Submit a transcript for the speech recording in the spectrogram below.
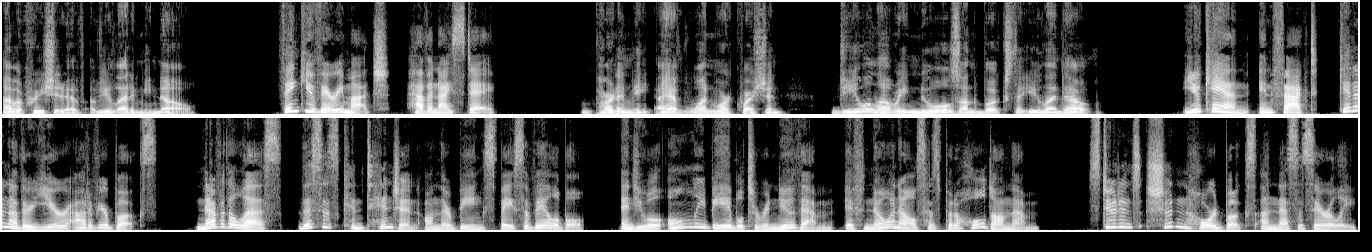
I'm appreciative of you letting me know. Thank you very much. Have a nice day. Pardon me, I have one more question. Do you allow renewals on the books that you lend out? You can, in fact, get another year out of your books. Nevertheless, this is contingent on there being space available, and you will only be able to renew them if no one else has put a hold on them. Students shouldn't hoard books unnecessarily.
